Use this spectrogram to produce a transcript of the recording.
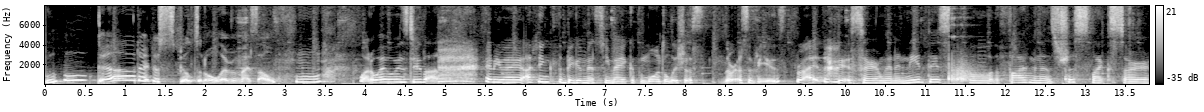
ooh, God, I just spilled it all over myself. Hmm. Why do I always do that? Anyway, I think the bigger mess you make, the more delicious the recipe is, right? so I'm gonna knead this for the five minutes, just like so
